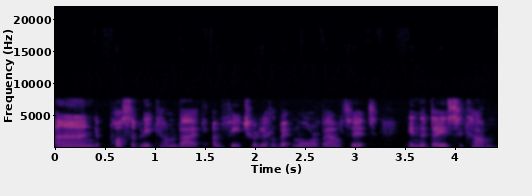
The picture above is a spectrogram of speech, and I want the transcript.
and possibly come back and feature a little bit more about it in the days to come.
